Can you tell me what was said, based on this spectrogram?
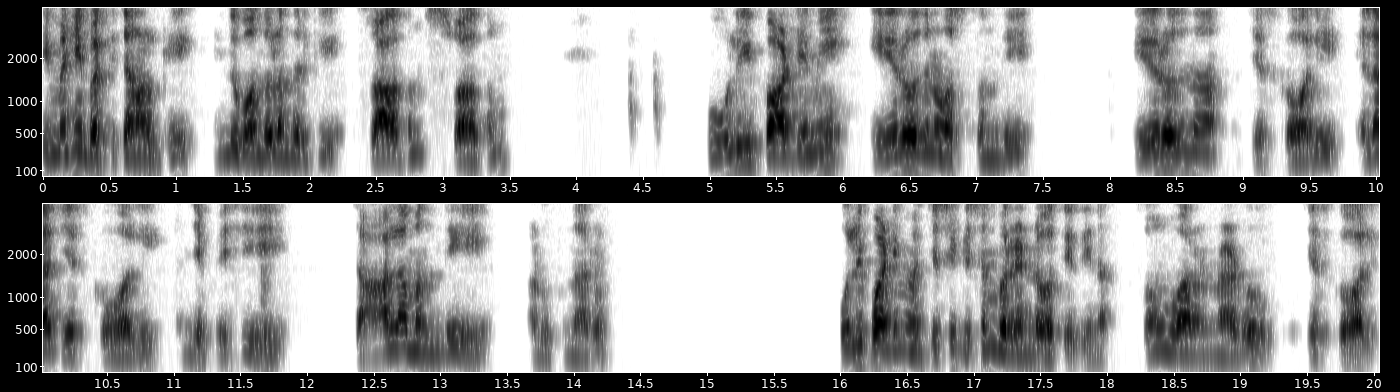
ధీమహి భక్తి ఛానల్కి హిందూ బంధువులందరికీ స్వాగతం స్వాగతం హోలీ పాడ్యమి ఏ రోజున వస్తుంది? ఏ రోజున చేసుకోవాలి? ఎలా చేసుకోవాలి? అని చెప్పేసి చాలామంది అడుగుతున్నారు. హోలీ పాడ్యమి వచ్చేసి డిసెంబర్ రెండవ తేదీన సోమవారం నాడు చేసుకోవాలి.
